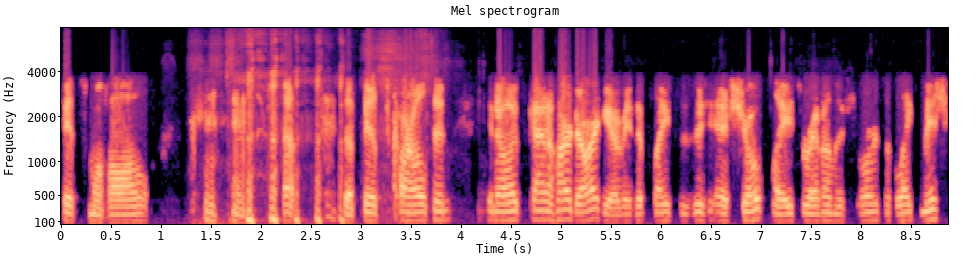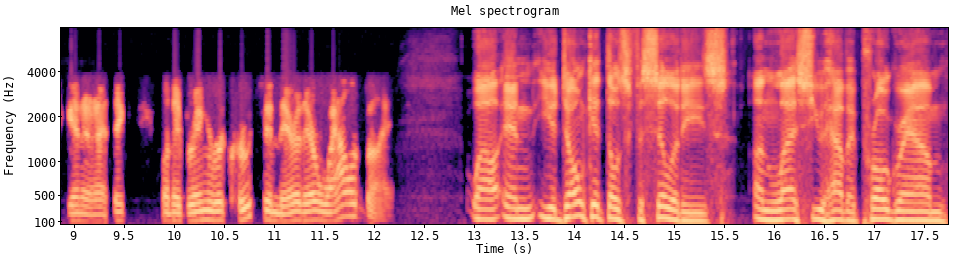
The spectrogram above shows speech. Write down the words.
Fitz Mahal, the Fitz Carlton. You know, it's kind of hard to argue. I mean, the place is a show place right on the shores of Lake Michigan, and I think when they bring recruits in there, they're wowed by it. Well, and you don't get those facilities unless you have a program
